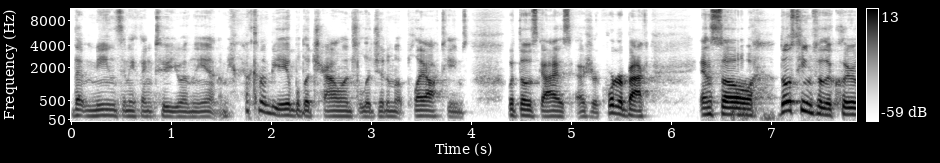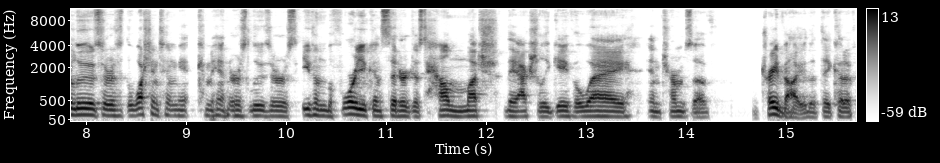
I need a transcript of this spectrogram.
that means anything to you in the end. I mean, you're not going to be able to challenge legitimate playoff teams with those guys as your quarterback. And so those teams are the clear losers, the Washington Commanders losers, even before you consider just how much they actually gave away in terms of trade value that they could have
